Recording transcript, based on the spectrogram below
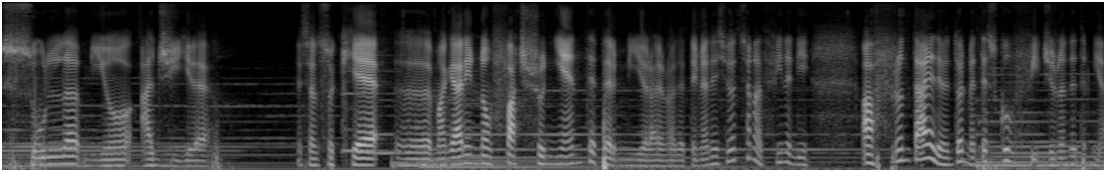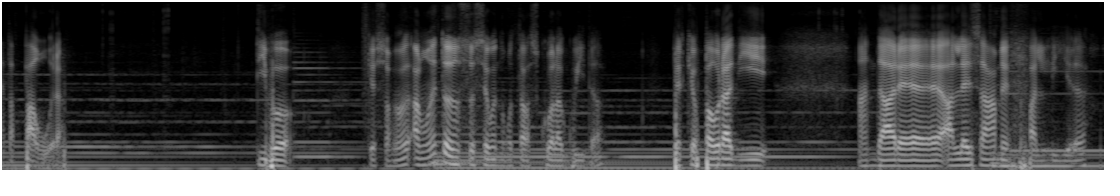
sul mio agire. Nel senso che eh, magari non faccio niente per migliorare una determinata situazione al fine di affrontare ed eventualmente sconfiggere una determinata paura. Tipo, che so, al momento non sto seguendo molto la scuola guida perché ho paura di andare all'esame e fallire.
